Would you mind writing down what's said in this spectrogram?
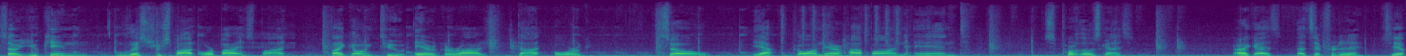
So you can list your spot or buy a spot by going to airgarage.org. So yeah, go on there, hop on, and support those guys. All right, guys, that's it for today. See ya.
